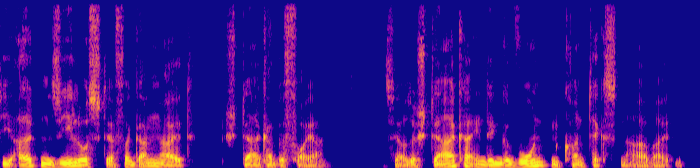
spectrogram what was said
die alten Silos der Vergangenheit stärker befeuern. Dass wir also stärker in den gewohnten Kontexten arbeiten.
